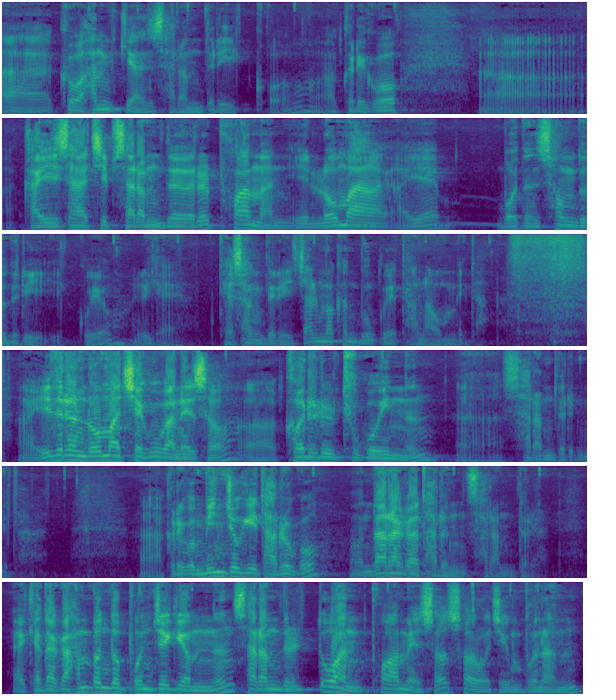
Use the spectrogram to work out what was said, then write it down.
아, 그와 함께한 사람들이 있고 그리고 어, 가이사 집 사람들을 포함한 로마의 모든 성도들이 있고요. 이렇게 대상들이 짤막한 문구에 다 나옵니다. 아, 이들은 로마 제국 안에서 어, 거리를 두고 있는 어, 사람들입니다. 아, 그리고 민족이 다르고 나라가 다른 사람들. 게다가 한 번도 본 적이 없는 사람들 또한 포함해서 서로 지금 문안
